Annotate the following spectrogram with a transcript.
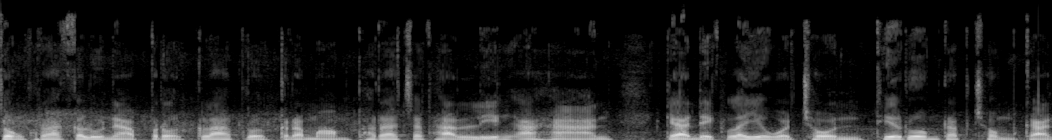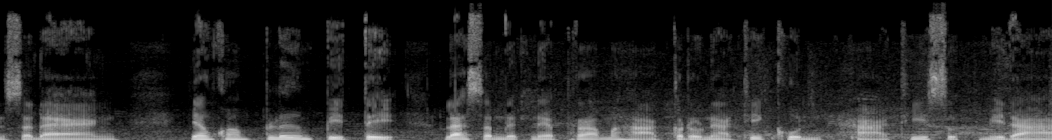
ทรงพระกรุณาโปรดเกล้าโปรดกระหม่อมพระราชทานเลี้ยงอาหาร แก่เด็กและเยาวชนที่ร่วมรับชมการแสดง ยังความปลื้มปิติ และสำนึกในพระมหากรุณาธิคุณหาที่สุดมิได้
